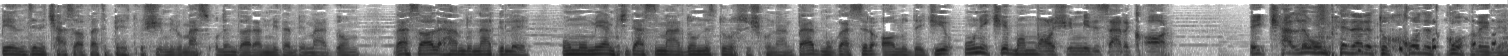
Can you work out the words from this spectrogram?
بنزین کسافت پتروشیمی رو مسئولین دارن میدن به مردم. وسایل حمل و نقل عمومی هم که دست مردم نیست درستش کنن. بعد مقصر آلودگی اونی که با ماشین میری سر کار. ای کله اون پدر تو خودت گهریده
